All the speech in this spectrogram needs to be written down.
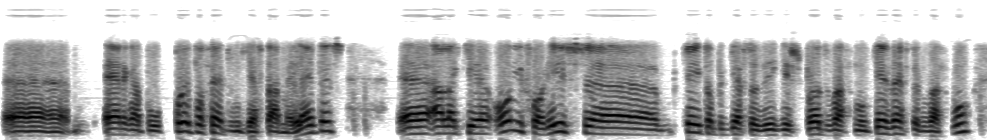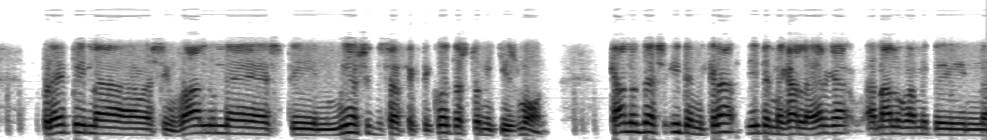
ε, έργα που προϋποθέτουν για αυτά μελέτες αλλά και όλοι οι φορείς και η τοπική αυτοδιοίκηση πρώτου βαθμού και δεύτερου βαθμού πρέπει να συμβάλλουν στην μείωση της ανθεκτικότητας των οικισμών κάνοντας είτε μικρά είτε μεγάλα έργα ανάλογα με την uh,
